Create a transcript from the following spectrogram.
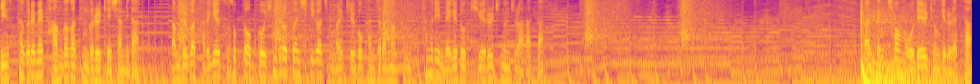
인스타그램에 다음과 같은 글을 게시합니다. 남들과 다르게 소속도 없고 힘들었던 시기가 정말 길고 간절한 만큼 하늘이 내게도 기회를 주는 줄 알았다. 난생 처음 5대1 경기를 했다.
